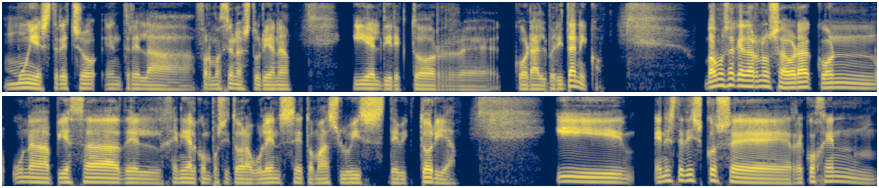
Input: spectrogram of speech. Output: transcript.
muy estrecho entre la formación asturiana y el director eh, coral británico. Vamos a quedarnos ahora con una pieza del genial compositor abulense Tomás Luis de Victoria. Y en este disco se recogen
